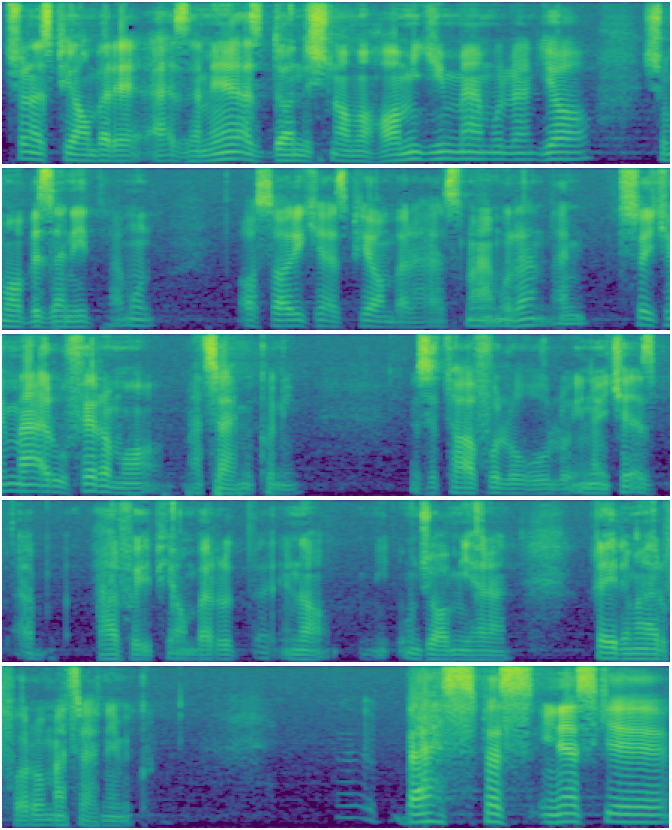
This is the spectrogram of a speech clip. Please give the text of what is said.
چون از پیامبر اعظمه از دانشنامه ها میگیم معمولا یا شما بزنید همون آثاری که از پیامبر هست معمولا همین چیزایی که معروفه رو ما مطرح می‌کنیم. مثل تعف و و اینایی که از حرفای پیامبر رو اینا اونجا میارن. غیر معروف ها رو مطرح نمی‌کنیم. بحث پس این است که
